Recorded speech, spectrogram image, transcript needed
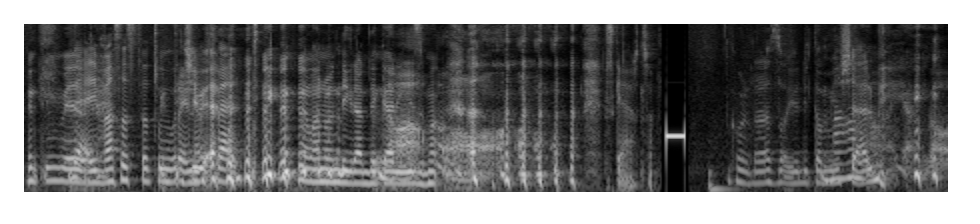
Beh, hai bassa statura in effetti, ma non di grande carisma. No. Scherzo. Con il rasoio di Tommy ma Shelby. No,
